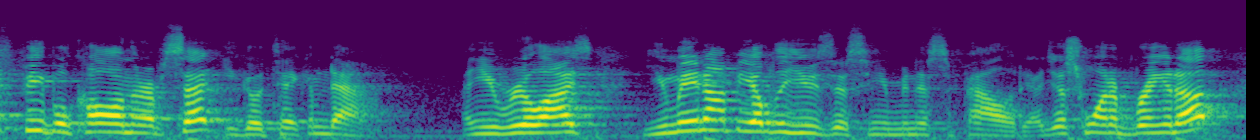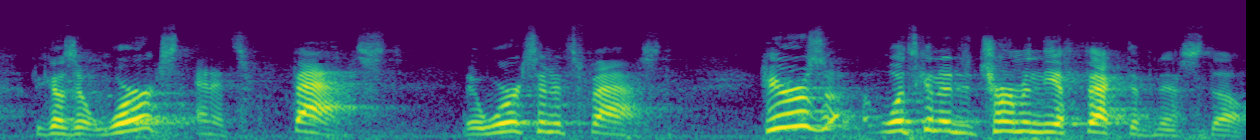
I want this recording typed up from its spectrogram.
if people call and they're upset, you go take them down. And you realize you may not be able to use this in your municipality. I just want to bring it up because it works and it's fast. It works and it's fast. Here's what's going to determine the effectiveness, though.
